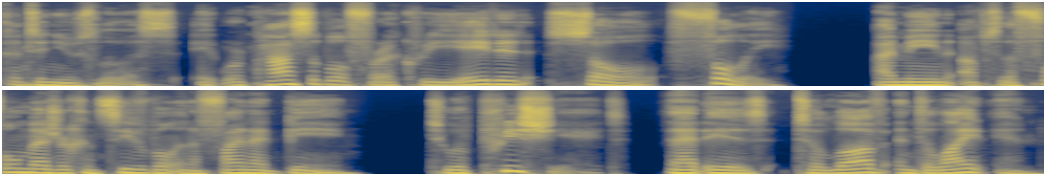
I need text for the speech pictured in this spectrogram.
continues Lewis, it were possible for a created soul fully, I mean up to the full measure conceivable in a finite being, to appreciate, that is, to love and delight in,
